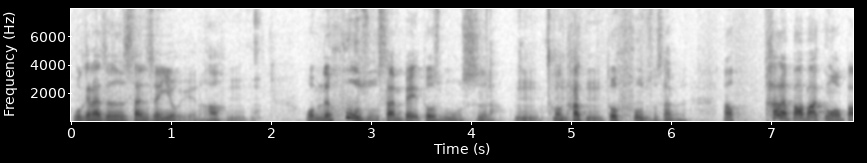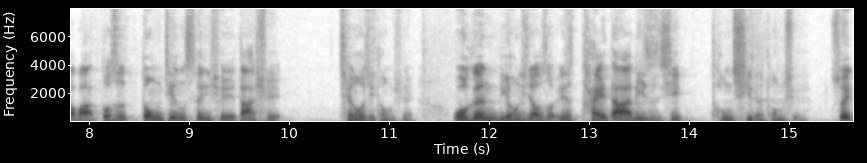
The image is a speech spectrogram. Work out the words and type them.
我跟他真是三生有缘哈。嗯，我们的父祖三辈都是牧师了。嗯，哦，他都父祖三辈，然后他的爸爸跟我爸爸都是东京神学大学前后期同学，我跟李洪基教授也是台大历史系同期的同学，所以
